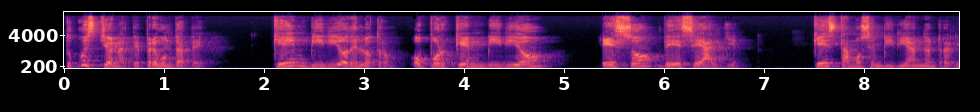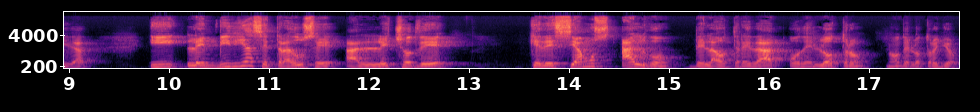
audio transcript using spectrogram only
tú cuestionate, pregúntate, ¿qué envidio del otro? ¿O por qué envidio eso de ese alguien? ¿Qué estamos envidiando en realidad? Y la envidia se traduce al hecho de que deseamos algo de la otredad o del otro, ¿no? Del otro yo.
